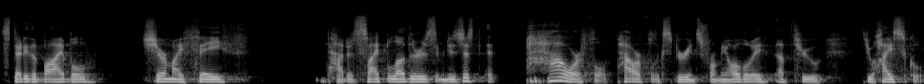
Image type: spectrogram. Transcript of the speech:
study the Bible, share my faith, how to disciple others. I mean, it's just powerful, powerful experience for me all the way up through, through high school.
